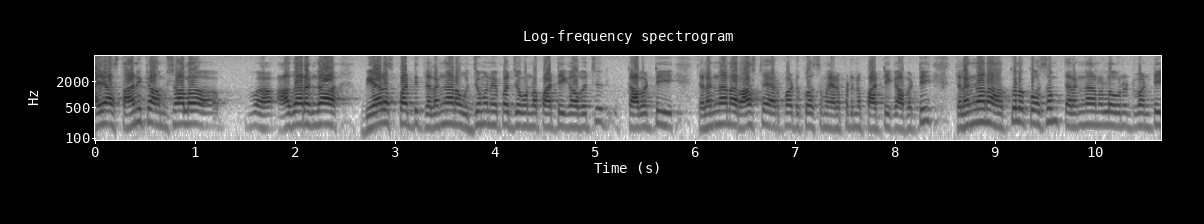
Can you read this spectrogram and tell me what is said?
ఆయా స్థానిక అంశాల ఆధారంగా బీఆర్ఎస్ పార్టీ తెలంగాణ ఉద్యమ నేపథ్యం ఉన్న పార్టీ కావచ్చు కాబట్టి తెలంగాణ రాష్ట్ర ఏర్పాటు కోసం ఏర్పడిన పార్టీ కాబట్టి తెలంగాణ హక్కుల కోసం తెలంగాణలో ఉన్నటువంటి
